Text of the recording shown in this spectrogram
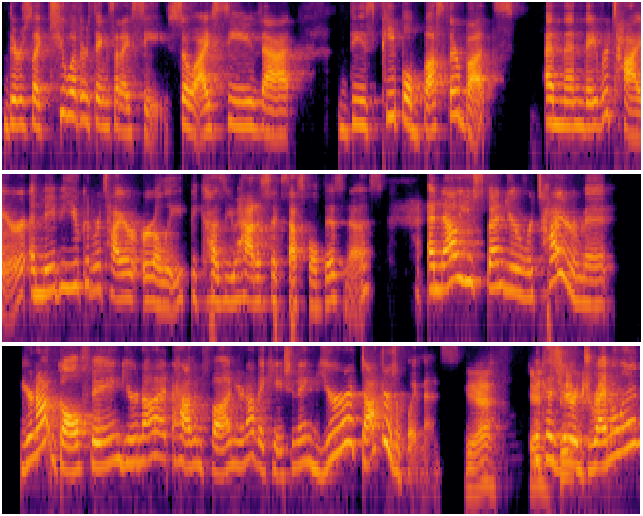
there's like two other things that I see. So I see that these people bust their butts and then they retire and maybe you could retire early because you had a successful business. And now you spend your retirement you're not golfing you're not having fun you're not vacationing you're at doctor's appointments. Yeah, yeah because sick. your adrenaline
